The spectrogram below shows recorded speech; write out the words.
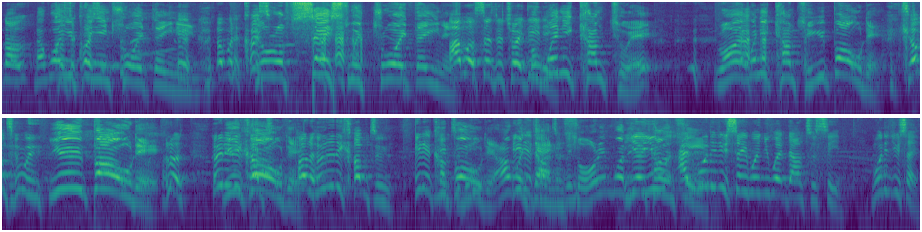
No. Now, why are you bringing Troy Deeney in? No, You're obsessed with Troy Deeney. I'm obsessed with Troy Deeney. but when you come to it, right? When you come to, you bowled it. come to me. You bowled it. Hold on. Who did You he come bowled to? it. Hold on. Who did he come to? He didn't come to bowled me. it. I He went down and me. saw him. What did yeah, you you, and and what did you say when you went down to see him? What did you say?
